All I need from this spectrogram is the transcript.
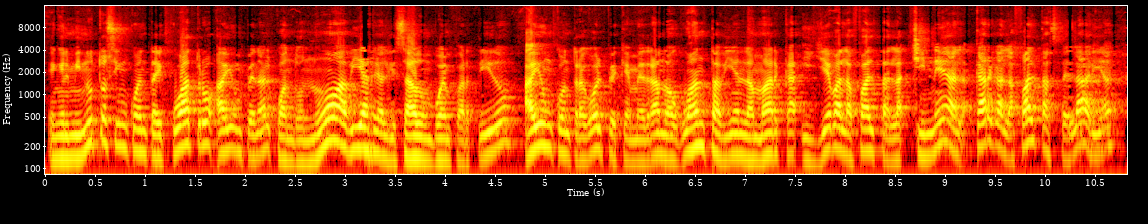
En el minuto 54 hay un penal cuando no había realizado un buen partido. Hay un contragolpe que Medrano aguanta bien la marca y lleva la falta, la chinea, carga la falta hasta el área,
